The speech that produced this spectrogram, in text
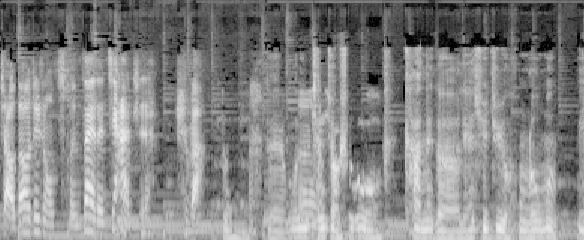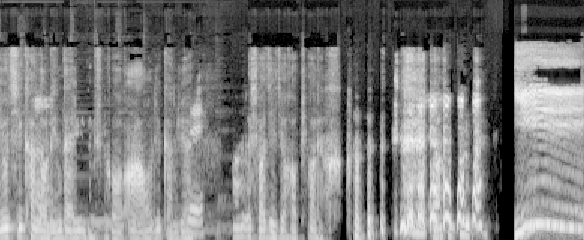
找到这种存在的价值是吧？对，对 我以前小时候看那个连续剧《红楼梦》，尤其看到林黛玉的时候啊，我就感觉。啊，这个小姐姐好漂亮。咦，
